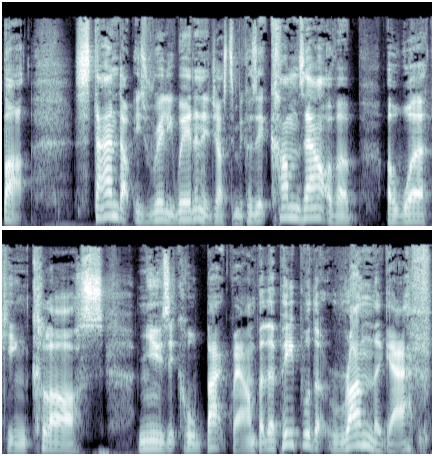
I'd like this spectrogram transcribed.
But stand up is really weird, isn't it, Justin? Because it comes out of a, a working class musical background, but the people that run the gaff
